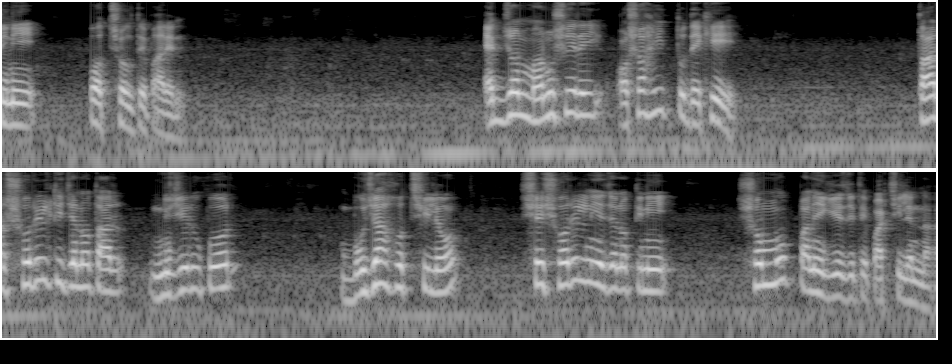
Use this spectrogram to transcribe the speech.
তিনি পথ চলতে পারেন। একজন মানুষের এই অসাহিত্য দেখে তার শরীরটি যেন তার নিজের উপর বোঝা হচ্ছিল, সে শরীর নিয়ে যেন তিনি সম্মুখ পানে এগিয়ে যেতে পারছিলেন না।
